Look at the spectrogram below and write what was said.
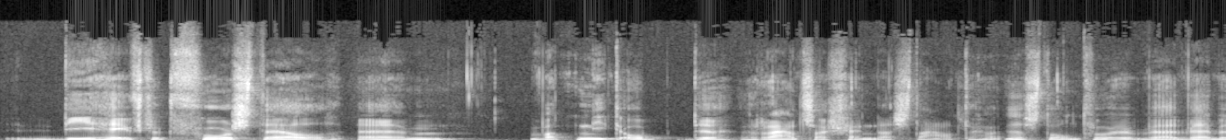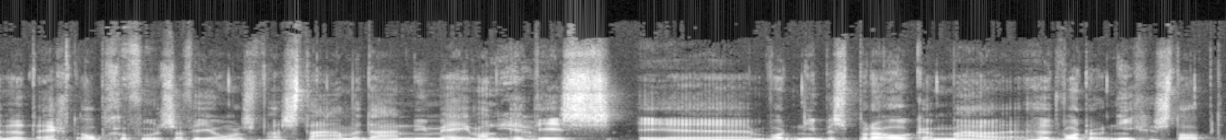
die heeft het voorstel, ehm, wat niet op de raadsagenda staat, stond hoor. We, we hebben het echt opgevoerd, zo van jongens, waar staan we daar nu mee? Want Ja. dit is, eh, wordt niet besproken, maar het wordt ook niet gestopt.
